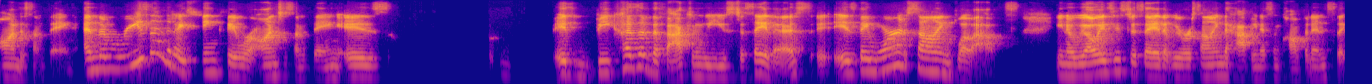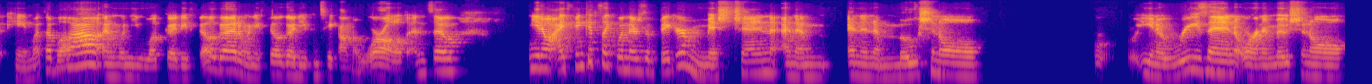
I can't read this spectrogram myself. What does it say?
onto something. And the reason that I think they were onto something is is because of the fact, and we used to say this, is they weren't selling blowouts you know, we always used to say that we were selling the happiness and confidence that came with a blowout. And when you look good, you feel good. And when you feel good, you can take on the world. And so, you know, I think it's like when there's a bigger mission and a, and an emotional, you know, reason or an emotional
